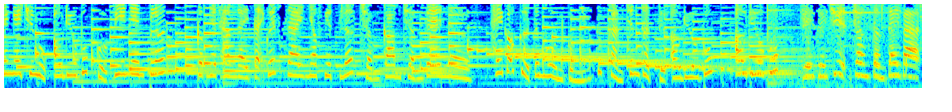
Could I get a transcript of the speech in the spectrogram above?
đang nghe chuyên mục audiobook của VNN Plus, cập nhật hàng ngày tại website nhocvietplus.com.vn. Hãy gõ cửa tâm hồn cùng những xúc cảm chân thật từ audiobook. Audiobook, thế giới chuyện trong tầm tay bạn.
